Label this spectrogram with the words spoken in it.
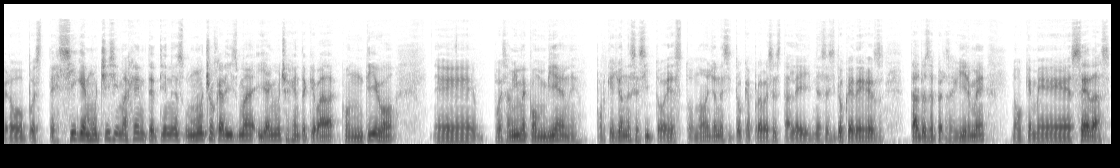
pero pues te sigue muchísima gente, tienes mucho carisma y hay mucha gente que va contigo eh, pues a mí me conviene, porque yo necesito esto, ¿no? Yo necesito que apruebes esta ley, necesito que dejes tal vez de perseguirme o que me cedas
